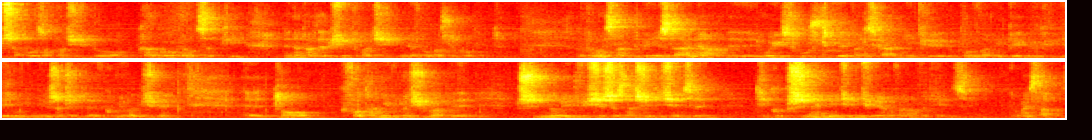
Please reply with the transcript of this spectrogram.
trzeba było zapłacić było kargowe odsetki, no i naprawdę byśmy wprowadzili gminę w poważny kłopot. Proszę Państwa, gdyby nie starania y, moich służb, Pani Skarbnik, y, powoływanych biegłych i wielu innych rzeczy, które wykonywaliśmy, y, to kwota nie wynosiłaby 3 miliony 216 tysięcy, tylko przynajmniej 9 milionów, a nawet więcej. Proszę Państwa,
